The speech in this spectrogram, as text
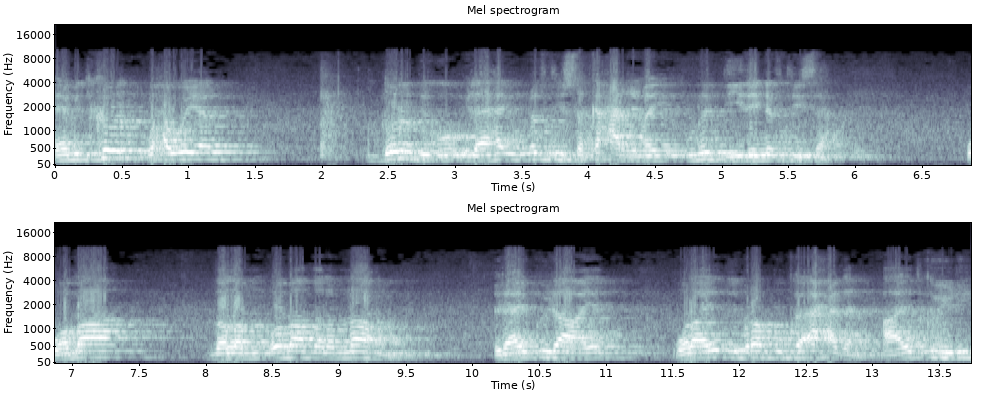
Ee midkood waxa weeyaan dulmigu ilaahay uu naftiisa ka xarimay una diiday naftiisa. Wamaa wamaa dalamnaahum. Ilaahay ku yidhi aayad walaa yadlim rabuka axada aayad ku yidhi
